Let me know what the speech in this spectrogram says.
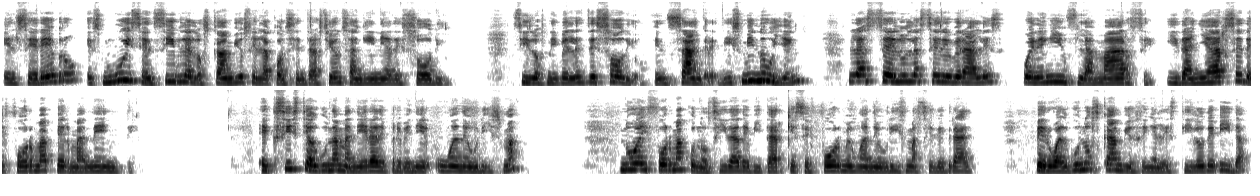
el cerebro es muy sensible a los cambios en la concentración sanguínea de sodio. Si los niveles de sodio en sangre disminuyen, las células cerebrales pueden inflamarse y dañarse de forma permanente. ¿Existe alguna manera de prevenir un aneurisma? No hay forma conocida de evitar que se forme un aneurisma cerebral, pero algunos cambios en el estilo de vida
